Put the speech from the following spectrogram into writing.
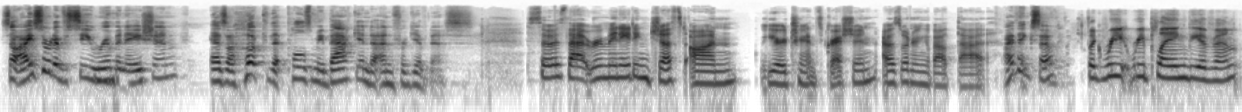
so i sort of see hmm. rumination as a hook that pulls me back into unforgiveness so is that ruminating just on your transgression i was wondering about that i think so It's like re- replaying the event.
